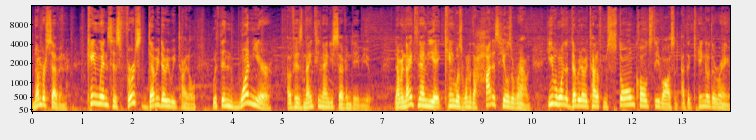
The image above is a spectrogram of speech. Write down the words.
Number 7. Kane wins his first WWE title within one year of his 1997 debut. Now, in 1998, Kane was one of the hottest heels around. He even won the WWE title from Stone Cold Steve Austin at the King of the Ring,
